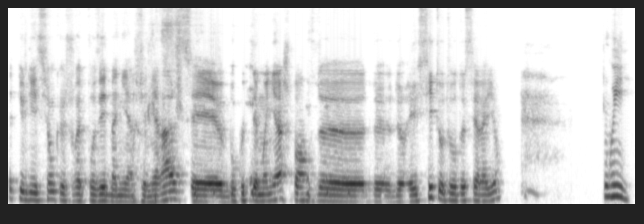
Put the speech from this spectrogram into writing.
Peut-être une question que je voudrais te poser de manière générale, c'est euh, beaucoup de témoignages, je pense, de, de réussite autour de ces rayons. Oui,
